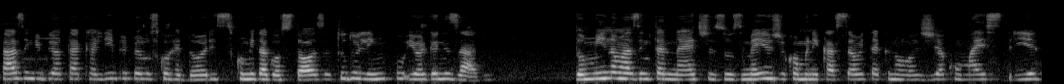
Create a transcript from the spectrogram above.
fazem biblioteca livre pelos corredores, comida gostosa, tudo limpo e organizado. Dominam as internets, os meios de comunicação e tecnologia com maestria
